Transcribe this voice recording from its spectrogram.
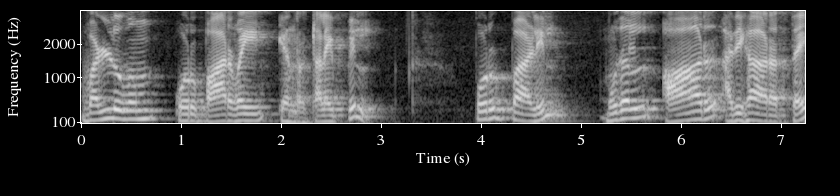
வள்ளுவம் ஒரு பார்வை என்ற தலைப்பில் பொருட்பாலில் முதல் ஆறு அதிகாரத்தை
